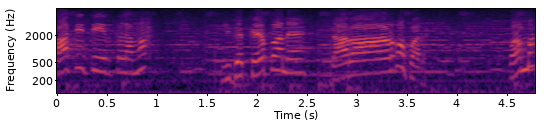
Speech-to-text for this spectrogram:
பாத்துட்டு இருக்கலாமா? இத கேப்பானே. தாராளமா பாரு. வாமா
